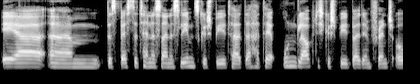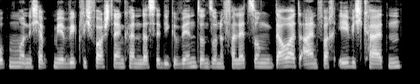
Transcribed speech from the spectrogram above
er ähm, das beste Tennis seines Lebens gespielt hat. Da hat er unglaublich gespielt bei den French Open und ich habe mir wirklich vorstellen können, dass er die gewinnt und so eine Verletzung dauert einfach Ewigkeiten.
